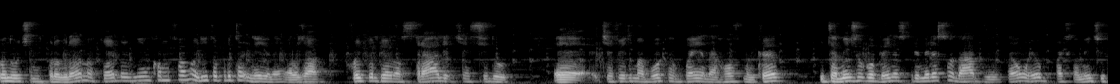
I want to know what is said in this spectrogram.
no último programa, a Kerber vinha como favorita para o torneio, né? Ela já foi campeã da Austrália, tinha sido, é, tinha feito uma boa campanha na Hoffman Cup e também jogou bem nas primeiras rodadas. Então eu, particularmente,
